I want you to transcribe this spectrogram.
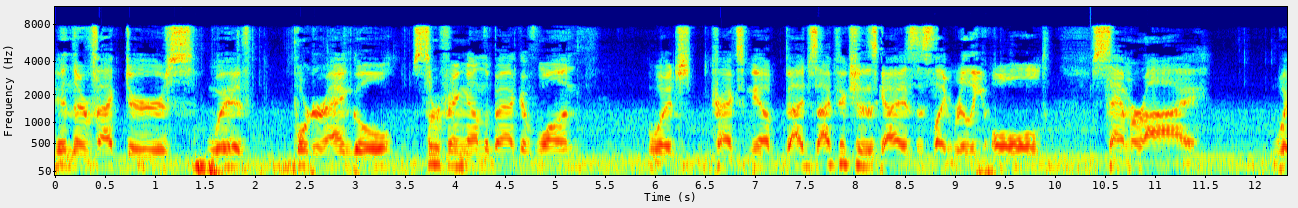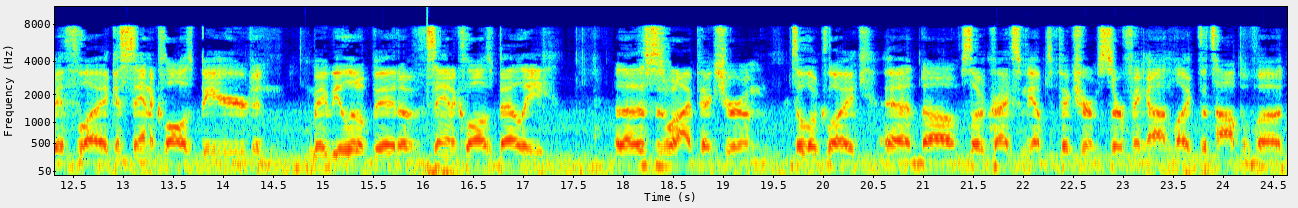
in their vectors with Porter Engle surfing on the back of one, which cracks me up. I just I picture this guy as this like really old samurai with like a Santa Claus beard and maybe a little bit of Santa Claus belly this is what I picture him to look like, and um, so it cracks me up to picture him surfing on like the top of a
